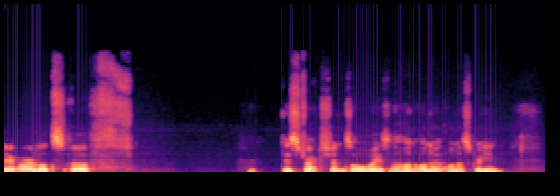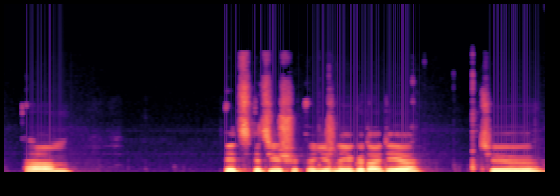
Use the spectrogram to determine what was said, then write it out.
there are lots of distractions always on, on, a, on a screen. Um, it's it's usu usually a good idea to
